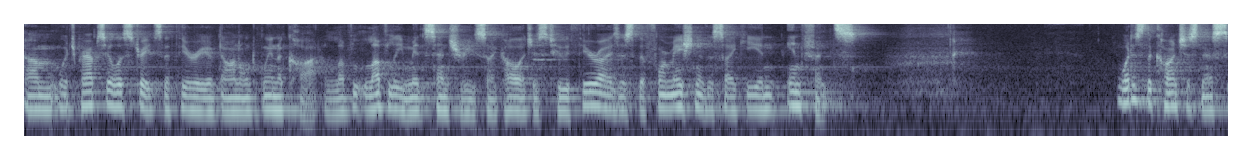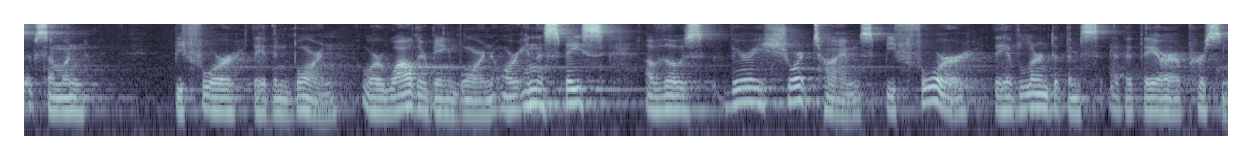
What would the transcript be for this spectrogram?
um, which perhaps illustrates the theory of Donald Winnicott, a lo- lovely mid century psychologist who theorizes the formation of the psyche in infants. What is the consciousness of someone before they have been born, or while they're being born, or in the space of those very short times before they have learned that, that they are a person?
